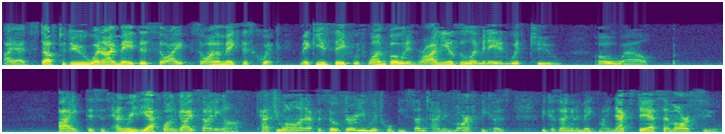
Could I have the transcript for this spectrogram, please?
I had stuff to do when I made this, so I so I'm gonna make this quick. Mickey is safe with one vote, and Rodney is eliminated with two. Oh well. Alright, this is Henry the F1 guy signing off. Catch you all on episode 30, which will be sometime in March because because I'm gonna make my next ASMR soon.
